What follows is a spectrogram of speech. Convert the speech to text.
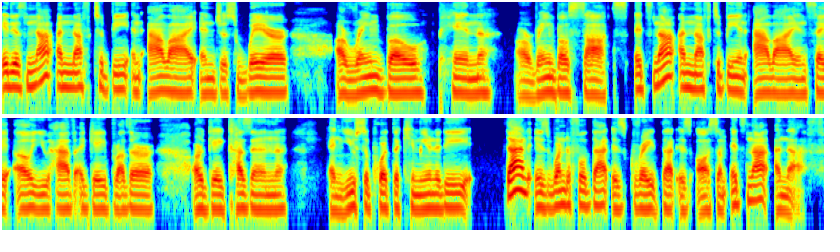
It is not enough to be an ally and just wear a rainbow pin or rainbow socks. It's not enough to be an ally and say, oh, you have a gay brother or gay cousin and you support the community. That is wonderful. That is great. That is awesome. It's not enough.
